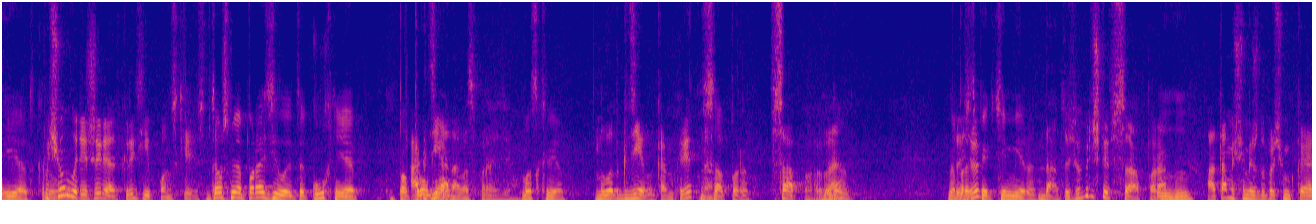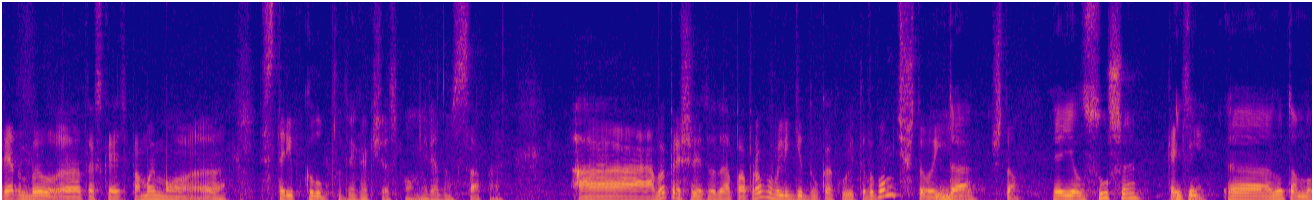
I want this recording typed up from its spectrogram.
и я открыл. Почему вы решили открыть японский ресторан? Потому что меня поразила эта кухня, я А попробовал. где она вас поразила? В Москве, Ну вот где вы конкретно? в Саппоро. В Саппоро, да? Да. На То есть вы- проспекте Мира. Да, то есть вы пришли в Саппоро, Мгм. а там еще, между прочим, рядом был, э, так сказать, по-моему, э, стрип-клуб, вот я как сейчас помню, рядом с Саппоро. А вы пришли туда, попробовали еду какую-то. Вы помните, что вы ели? Да. Что? Я ел суши. Какие? И э, ну, там э,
